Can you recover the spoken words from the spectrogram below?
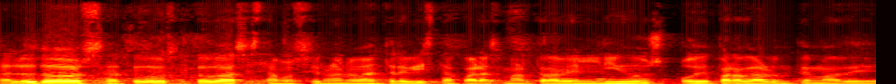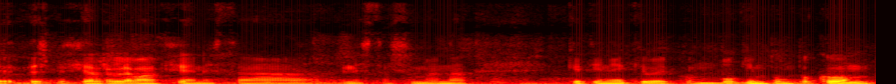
Saludos a todos y todas. Estamos en una nueva entrevista para Smart Travel News. Hoy para hablar un tema de, de especial relevancia en esta, en esta semana que tiene que ver con Booking.com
